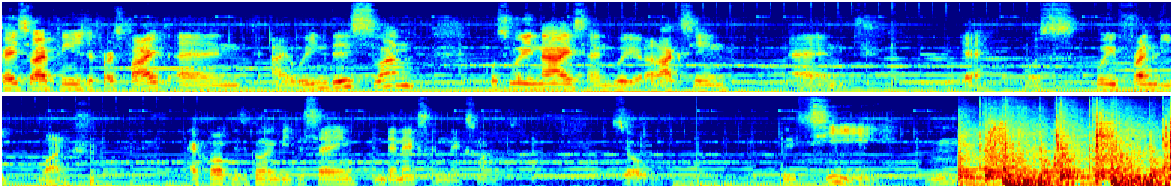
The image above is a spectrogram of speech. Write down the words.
Okay, so I finished the first fight and I win this one. It was really nice and really relaxing and yeah, it was really friendly one. I hope it's going to be the same in the next and next one. So, we'll see. Mm.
